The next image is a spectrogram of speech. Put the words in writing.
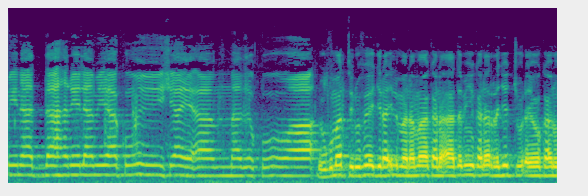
من الدهر لم يكن شيئا مذكورا؟ رغمت رفاجر إلما ما كان آدمي كان الرجج وريو كانوا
